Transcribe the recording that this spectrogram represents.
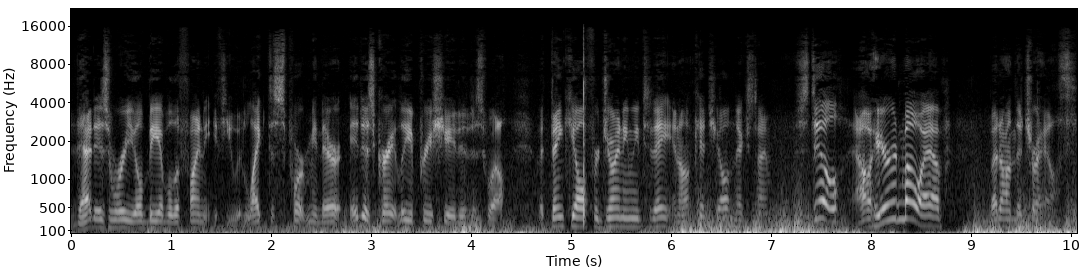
That is where you'll be able to find it. If you would like to support me there, it is greatly appreciated as well. But thank you all for joining me today, and I'll catch you all next time. Still out here in Moab. But on the trails.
